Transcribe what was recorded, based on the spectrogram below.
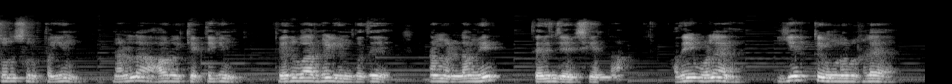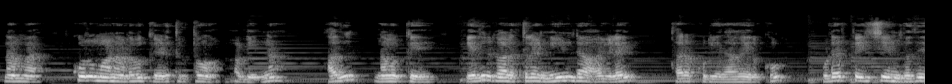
சுறுசுறுப்பையும் நல்ல ஆரோக்கியத்தையும் பெறுவார்கள் என்பது நம்ம எல்லாமே தெரிஞ்ச விஷயம்தான். அதே போல இயற்கை உணவுகளை நம்ம கூடுமான அளவுக்கு எடுத்துக்கிட்டோம் அப்படின்னா அது நமக்கு எதிர்காலத்தில் நீண்ட ஆயுளை தரக்கூடியதாக இருக்கும். உடற்பயிற்சி என்பது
